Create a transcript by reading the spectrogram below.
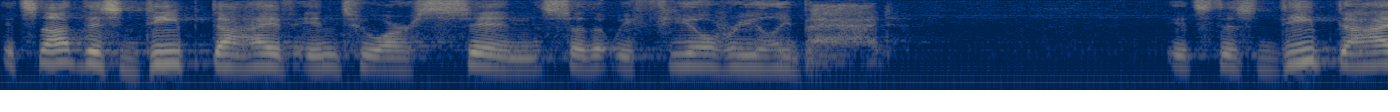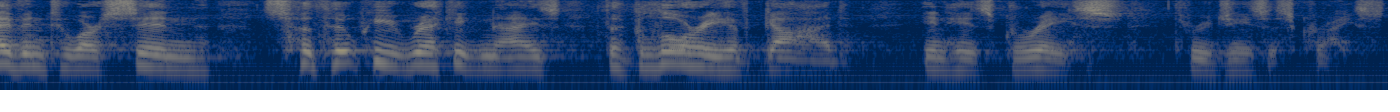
It's not this deep dive into our sin so that we feel really bad. It's this deep dive into our sin so that we recognize the glory of God in His grace through Jesus Christ.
